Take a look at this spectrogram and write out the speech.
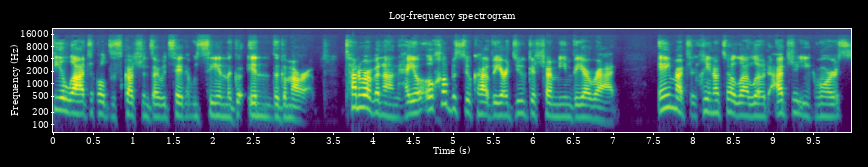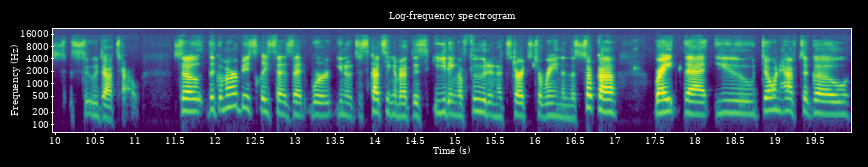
theological discussions I would say that we see in the in the Gemara. Tan Rabbanan, hayo ocha v'yardu v'yarad. So the Gemara basically says that we're, you know, discussing about this eating of food and it starts to rain in the sukkah, right? That you don't have to go,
